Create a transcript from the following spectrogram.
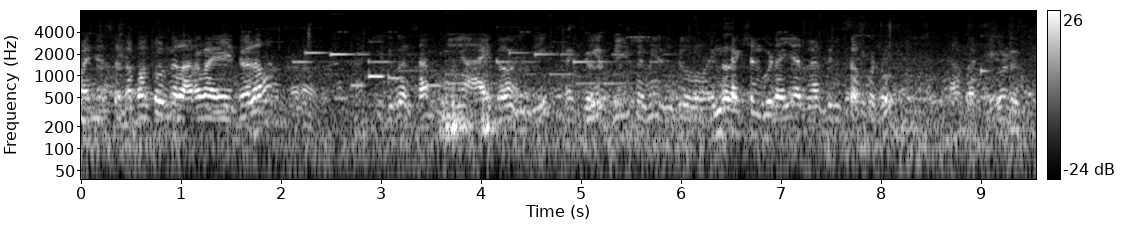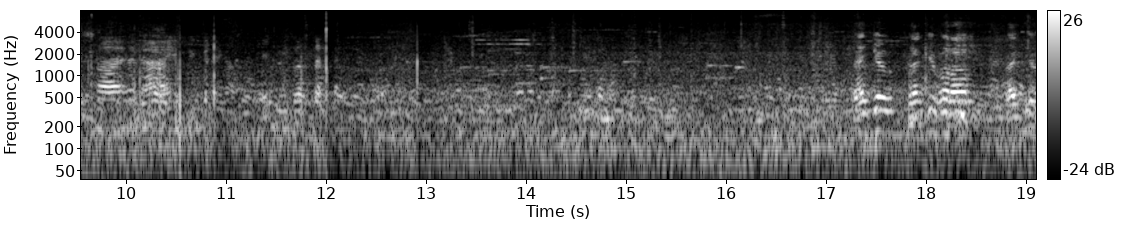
పంతొమ్మిది వందల అరవై ఐదులో ఇదిగో సార్ మీ ఆయుధం ఇది. దీంట్లో మీరు ఇన్ఫెక్షన్ కూడా అయ్యారు నాకు తెలుసు అప్పుడు. కాబట్టి ఇక్కడే కాబట్టి మీరు వస్తాను కదా thank you thank you for all thank you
